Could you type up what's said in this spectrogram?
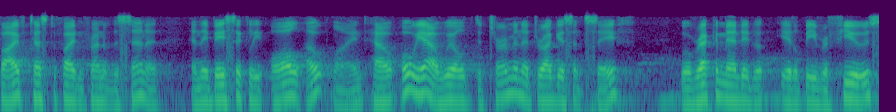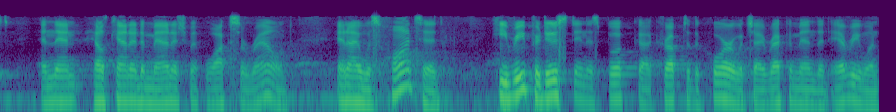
five testified in front of the Senate, and they basically all outlined how, oh, yeah, we'll determine a drug isn't safe, we'll recommend it, it'll be refused, and then Health Canada management walks around. And I was haunted. He reproduced in his book, uh, Corrupt to the Core, which I recommend that everyone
